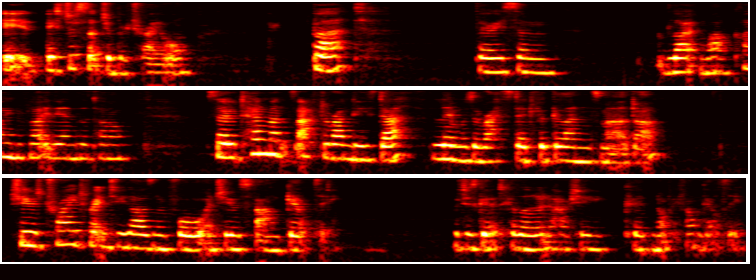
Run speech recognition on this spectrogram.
it, it's just such a betrayal. But there is some light, well, kind of light at the end of the tunnel. So, 10 months after Randy's death, Lynn was arrested for Glenn's murder. She was tried for it in 2004 and she was found guilty. Which is good because I don't know how she could not be found guilty.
